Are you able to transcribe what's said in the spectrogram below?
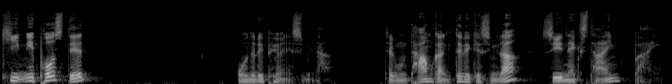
Keep me posted. 오늘의 표현이었습니다. 자, 그럼 다음 강의 때 뵙겠습니다. See you next time. Bye.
